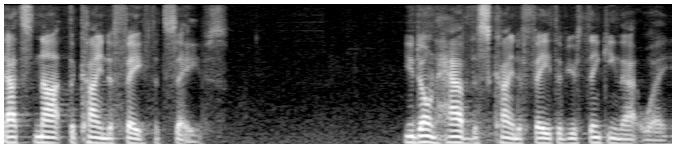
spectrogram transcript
that's not the kind of faith that saves. You don't have this kind of faith if you're thinking that way.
